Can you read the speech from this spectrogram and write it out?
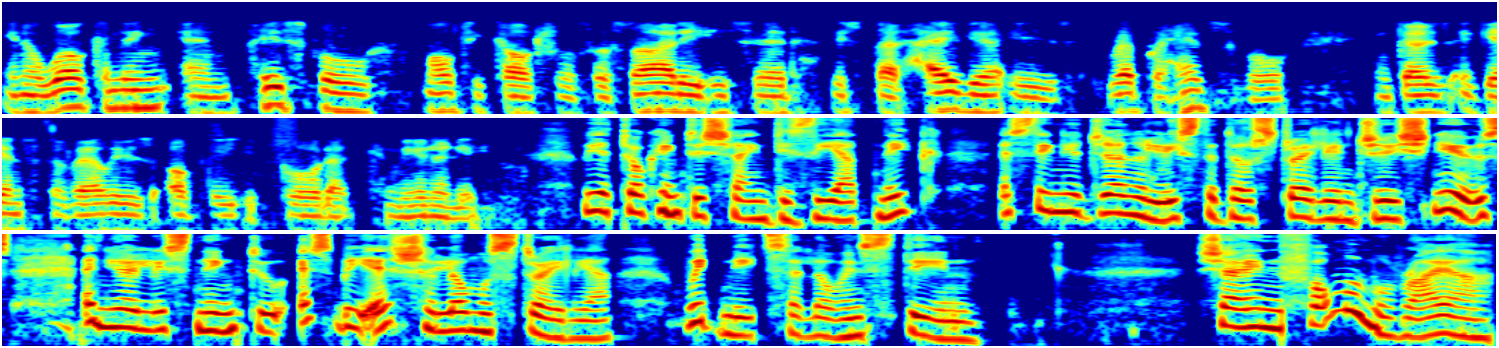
In a welcoming and peaceful multicultural society, he said, this behavior is reprehensible and goes against the values of the broader community. We are talking to Shane Desiatnik, a senior journalist at Australian Jewish News, and you're listening to SBS Shalom Australia with Nitza Lowenstein. Shane, former Moriah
